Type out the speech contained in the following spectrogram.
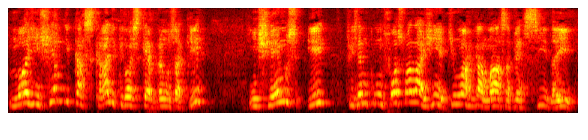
nós enchemos de cascalho que nós quebramos aqui, enchemos e fizemos como se fosse uma lajinha, tinha uma argamassa vencida aí,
